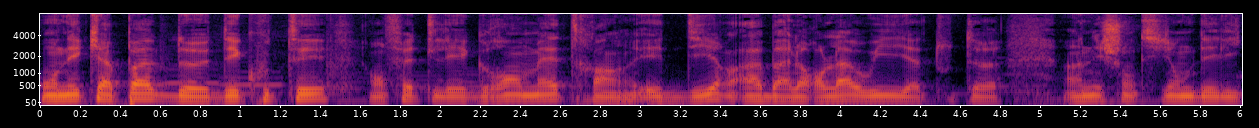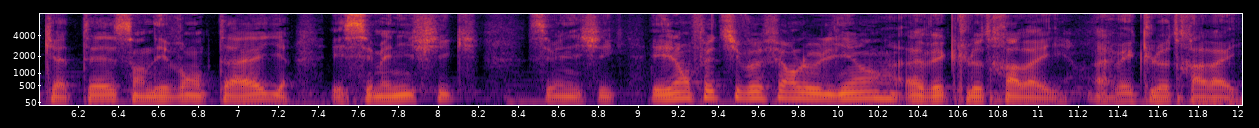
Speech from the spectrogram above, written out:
On est capable d'écouter, en fait, les grands maîtres hein, et de dire ah bah alors là, oui, il y a tout euh, un échantillon de délicatesse, un éventail, et c'est magnifique, c'est magnifique. Et en fait, il veut faire le lien avec le travail, avec le travail,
